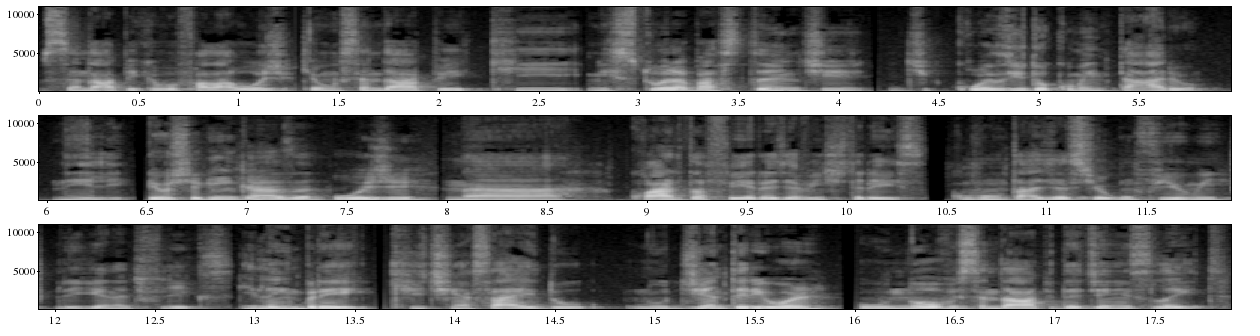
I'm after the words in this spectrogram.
stand-up que eu vou falar hoje, que é um stand-up que mistura bastante de coisas de documentário nele. Eu cheguei em casa hoje na quarta-feira, dia 23, com vontade de assistir algum filme, liguei a Netflix e lembrei que tinha saído no dia anterior o novo stand-up da Jenny Slate.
